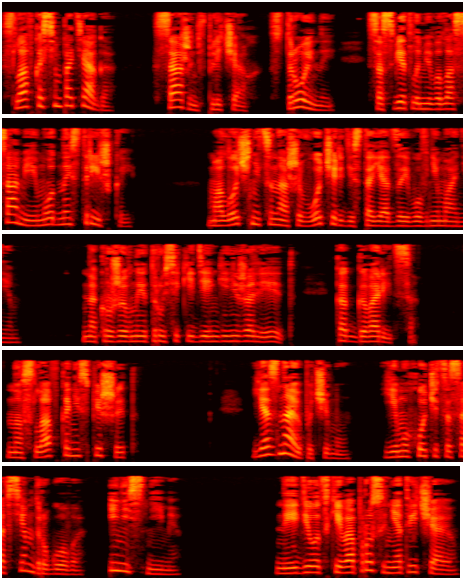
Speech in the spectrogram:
Славка симпатяга, сажень в плечах, стройный, со светлыми волосами и модной стрижкой. Молочницы наши в очереди стоят за его вниманием. На кружевные трусики деньги не жалеют, как говорится. Но Славка не спешит. Я знаю почему. Ему хочется совсем другого, и не с ними. На идиотские вопросы не отвечаю.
